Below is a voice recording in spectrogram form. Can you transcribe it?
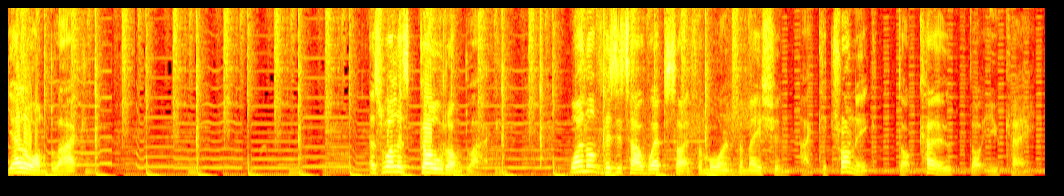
yellow on black, as well as gold on black. Why not visit our website for more information at kitronik.co.uk.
